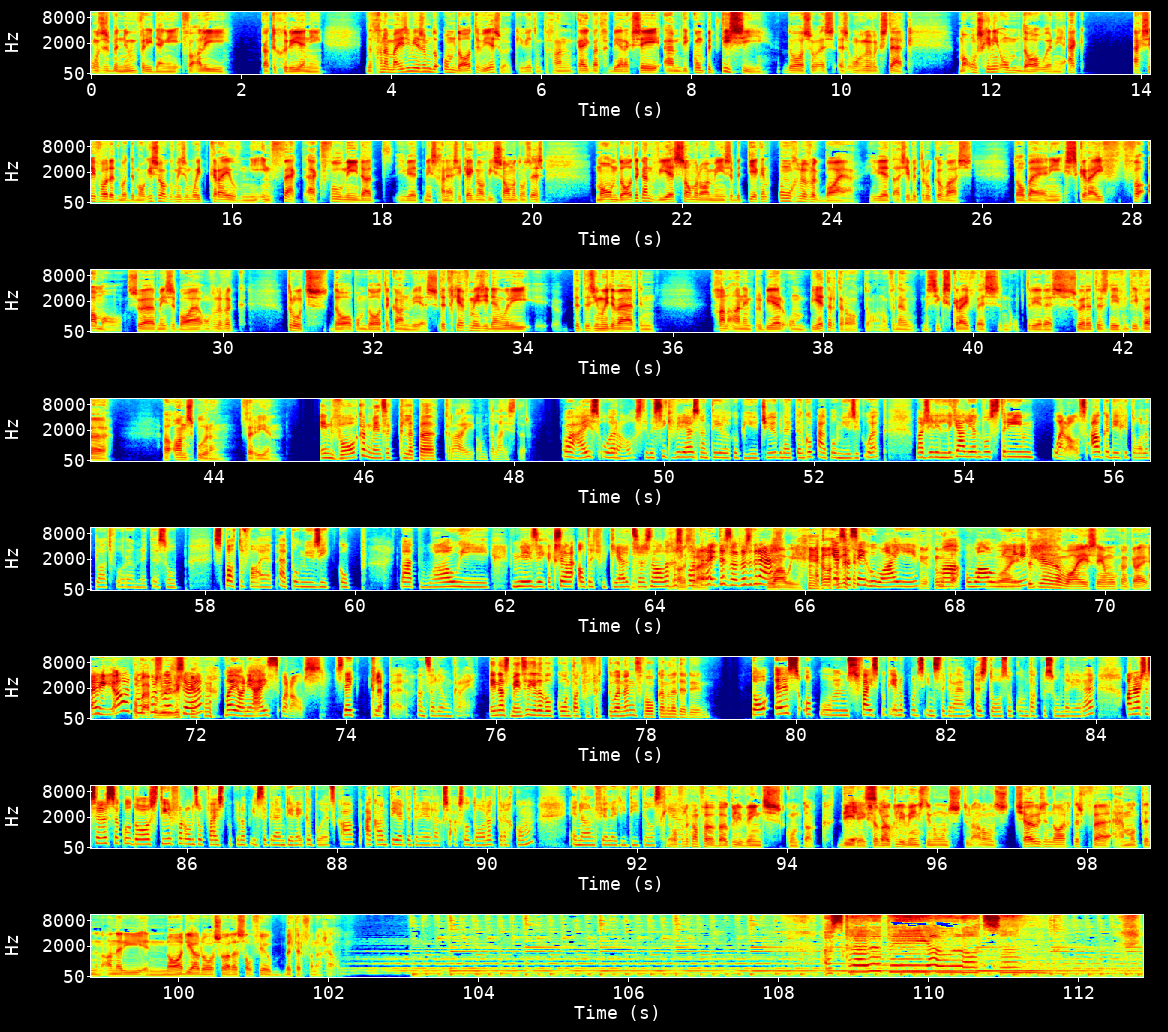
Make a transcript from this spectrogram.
ons is benoem vir die dingie vir al die kategorieë nie. Dit gaan amazing wees om om daar te wees ook. Jy weet om te gaan kyk wat gebeur. Ek sê um, die kompetisie daarso is is ongelooflik sterk. Maar ons gee nie om daaroor nie. Ek ek sê vir dit dit maak nie saak of mense hom ooit kry of nie. In fact, ek voel nie dat jy weet mense gaan as jy kyk na wie saam met ons is, maar om daar te kan wees saam met daai mense beteken ongelooflik baie. Jy weet as jy betrokke was daarbey in die skryf vir almal. So mense is baie ongelooflik trots daarop om daar te kan wees. Dit gee vir mense die ding hoor dit is die moeite werd en gaan aan en probeer om beter te raak daaraan of dit nou musiek skryf is en optredes. So dit is definitief 'n 'n aansporing vir reën. En waar kan mense klippe kry om te luister? O, oh, hy's oral. Die musiekvideo's natuurlik op YouTube en ek dink op Apple Music ook. Maar as jy die liedjie alleen wil stream, oral, elke digitale platform, dit is op Spotify, op Apple Music, op wat Wowie music. Ek sê altyd verkeerd. So is nou al gespotter uit is dit reg? Wowie. Ek het eers gesê Hawaii, maar Wowie. Dit een in Hawaii sê hom kan kry. Uh, ja, dit was ook so. Maar ja, nee, hy's oral. Dis net klippe, dan sal jy hom kry. En as mense julle wil kontak vir vertonings, waar kan hulle dit doen? Daar is op ons Facebook en op ons Instagram is daar so kontakbesonderhede. Anders as jy sukkel daar stuur vir ons op Facebook en op Instagram direk 'n boodskap. Ek hanteer dit redelik, so ek sal dadelik terugkom en dan vir julle die details gee. Of hulle kan vir Vocal Events kontak direk. Yes, so ja. Vocal Events doen ons doen al ons shows en daai goeders vir Hamilton en Annelie en Nadia daarso, hulle sal vir jou bitter vinnig help. As klippe jou laat sink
